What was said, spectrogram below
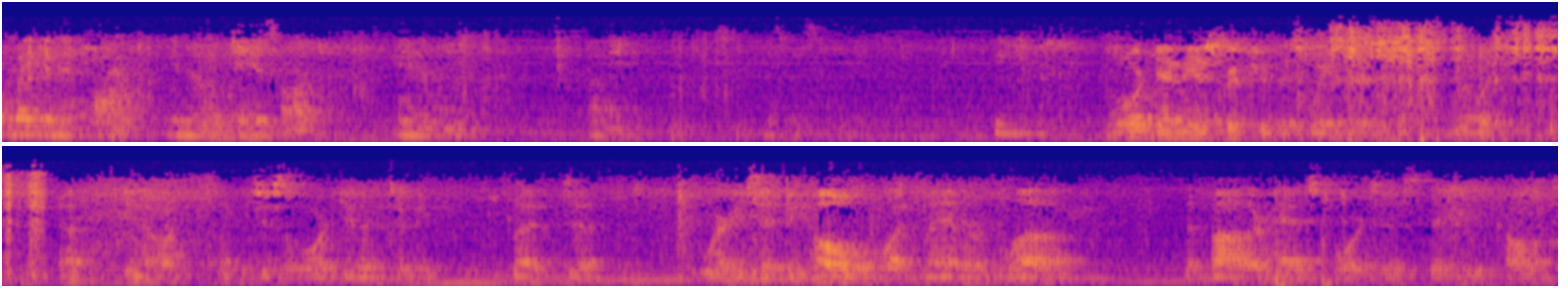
awaken that heart, you know, to His heart, and. Um, that's what's- The Lord gave me a scripture this week that really, uh, you know, I think it's just the Lord giving it to me, but uh, where He said, "Behold, what manner of love the Father has towards us that He would call us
